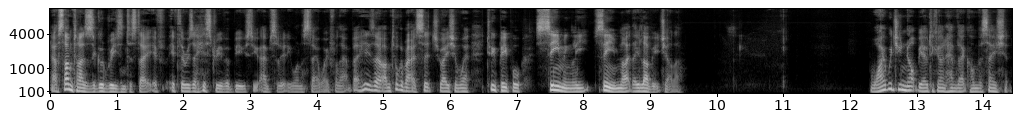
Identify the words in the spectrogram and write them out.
Now, sometimes it's a good reason to stay. If, if there is a history of abuse, you absolutely want to stay away from that. But here's a, I'm talking about a situation where two people seemingly seem like they love each other. Why would you not be able to go and have that conversation?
